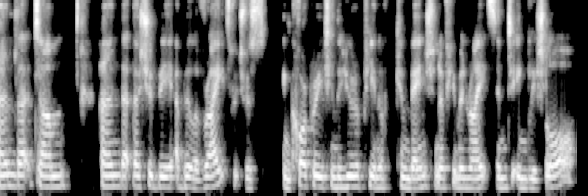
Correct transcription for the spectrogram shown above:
and that um, and that there should be a bill of rights which was incorporating the european convention of human rights into english law.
